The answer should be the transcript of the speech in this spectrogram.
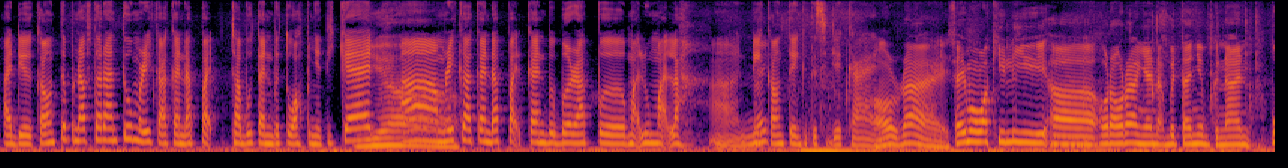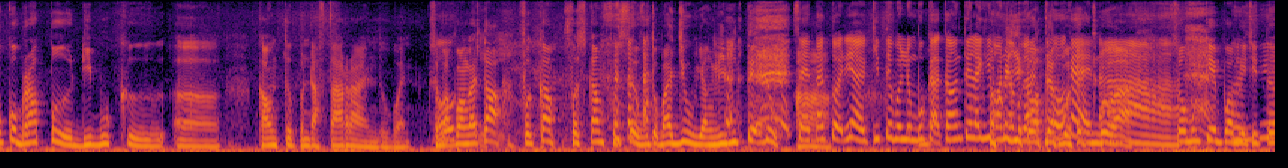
ada kaunter pendaftaran tu mereka akan dapat cabutan bertuah punya tiket. Yeah. Ha, mereka akan dapatkan beberapa maklumat lah ha, di right. kaunter yang kita sediakan. Alright. Saya mewakili uh, orang-orang yang nak bertanya berkenaan pukul berapa dibuka uh, kaunter pendaftaran tu puan. Sebab okay. puan kata first come first come first serve untuk baju yang limited tu. Saya ha. takut dia kita belum buka kaunter lagi orang dah beratur kan. Ha. So mungkin puan okay. boleh cerita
